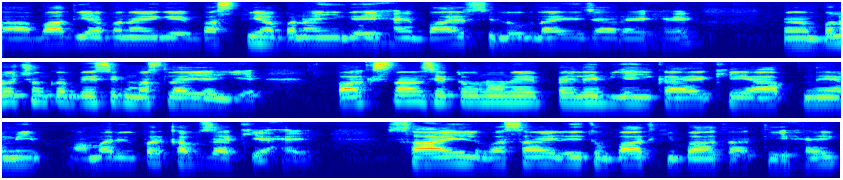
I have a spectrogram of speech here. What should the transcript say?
आबादियाँ बनाई गई, बस्तियाँ बनाई गई हैं, बाहर से लोग लाए जा रहे हैं। बलोचों का बेसिक मसला यही है। पाकिस्तान से तो उन्होंने पहले भी यही कहा है कि आपने हमें, हमारे ऊपर कब्जा किया है। साइल, वसाइल, ये तो बात की बात आती है।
